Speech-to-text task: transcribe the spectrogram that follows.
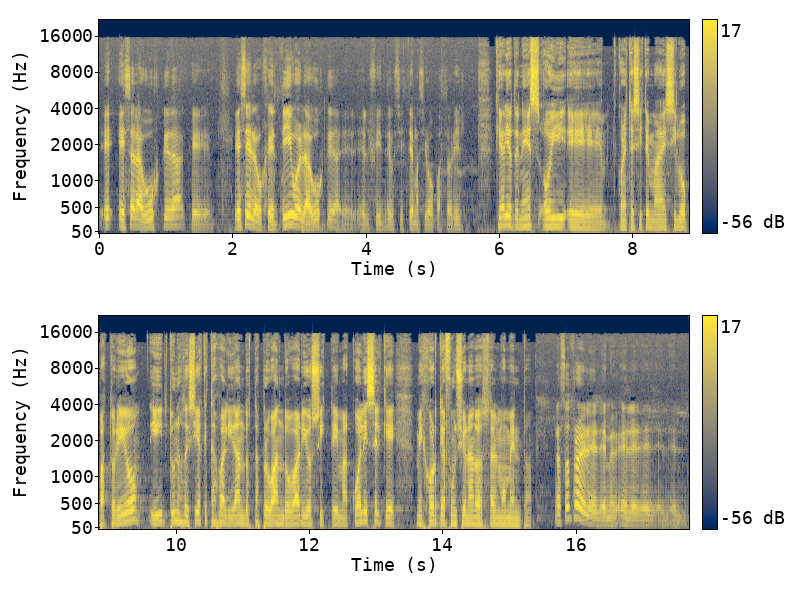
e, esa es la búsqueda, que, es el objetivo, la búsqueda, el, fin del sistema silvopastoril. ¿Qué área tenés hoy eh, con este sistema de silvopastoreo? Y tú nos decías que estás validando, estás probando varios sistemas. ¿Cuál es el que mejor te ha funcionado hasta el momento? Nosotros el,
